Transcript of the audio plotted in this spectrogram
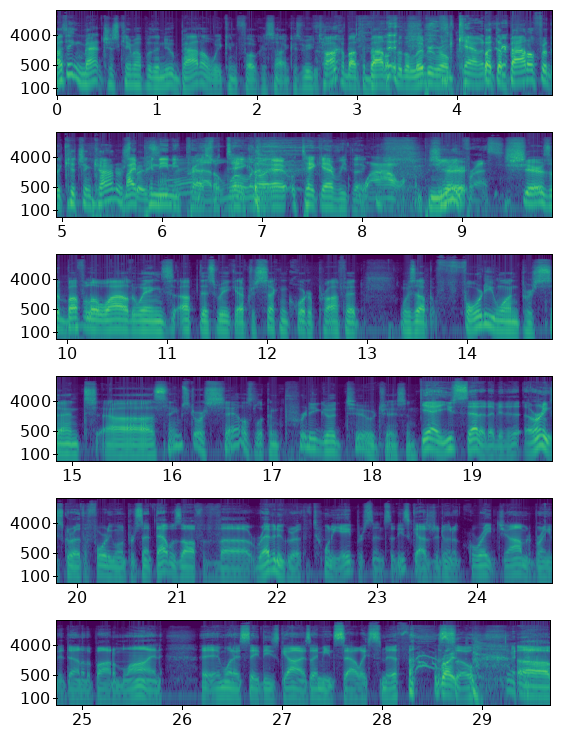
I think Matt just came up with a new battle we can focus on because we talk about the battle for the living room, Counter. but the battle for the kitchen counter My space. panini press will take uh, will take everything. Wow, panini Share- press. Shares of Buffalo Wild Wings up this week after second quarter profit was up 41%. Uh, same store sales looking pretty good too, Jason. Yeah, you said it. I mean, the earnings growth of 41%, that was off of uh, revenue growth of 28%. So these guys are doing a great job of bringing it down to the bottom line. And when I say these guys, I mean Sally Smith. Right. so, uh,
